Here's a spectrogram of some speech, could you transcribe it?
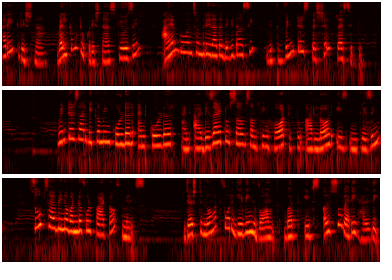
Hare Krishna. Welcome to Krishna's Cuisine. I am Bhuvan Sundari Radha Devidasi with winter special recipe. Winters are becoming colder and colder, and our desire to serve something hot to our Lord is increasing. Soups have been a wonderful part of meals. Just not for giving warmth, but it's also very healthy.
